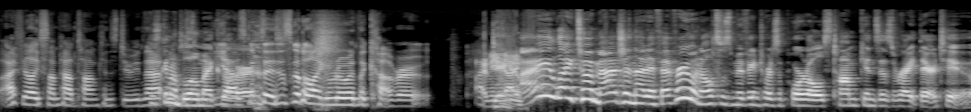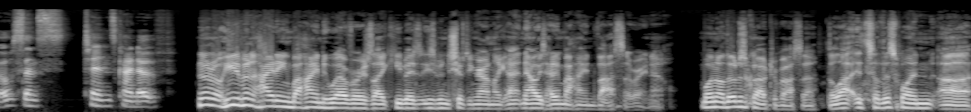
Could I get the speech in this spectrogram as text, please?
I feel like somehow Tompkins doing that. It's gonna blow just- my Yeah, I was cover. gonna say it's just gonna like ruin the cover. I mean, Damn. I, I like to imagine that if everyone else was moving towards the portals, Tompkins is right there too, since Tin's kind of. No, no, he's been hiding behind whoever is like he, he's been shifting around. Like now he's hiding behind Vasa right now. Well, no, they'll just go after Vasa. The lot. So this one uh,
